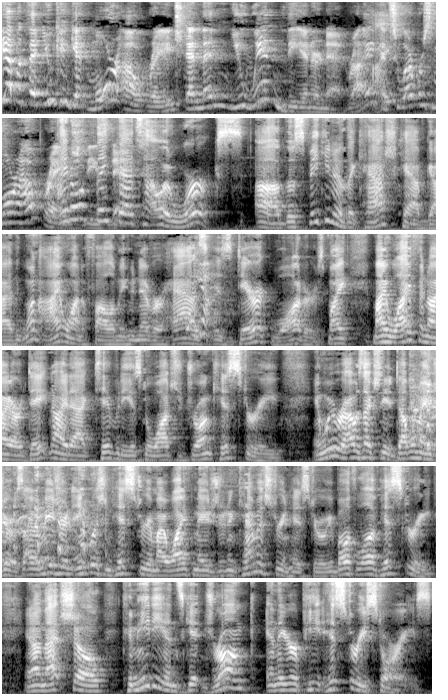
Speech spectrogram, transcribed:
Yeah, but then you can get more outraged, and then you win the internet, right? it's whoever's more outraged. I don't think days. that's how it works. Uh, the speaking of the cash cab guy, the one I want to follow me who never has Oh, yeah. is Derek Waters. My my wife and I, our date night activity is to watch Drunk History, and we were. I was actually a double major. I majored in English and history, and my wife majored in chemistry and history. We both love history, and on that show, comedians get drunk and they repeat history stories.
